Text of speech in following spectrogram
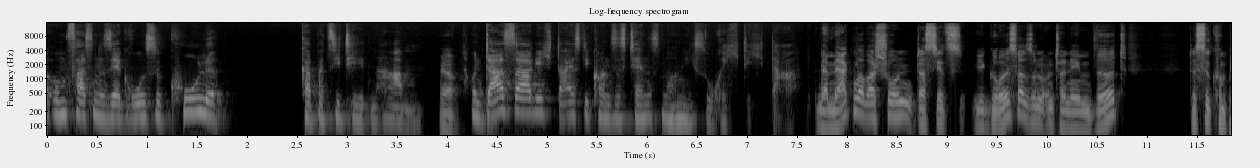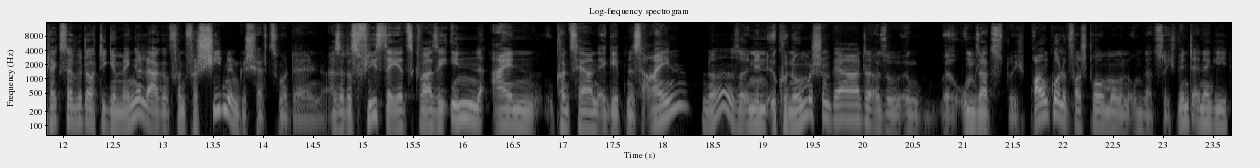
umfassende, sehr große Kohlekapazitäten haben. Ja. Und da sage ich, da ist die Konsistenz noch nicht so richtig da. Da merken wir aber schon, dass jetzt, je größer so ein Unternehmen wird, desto komplexer wird auch die Gemengelage von verschiedenen Geschäftsmodellen. Also das fließt ja jetzt quasi in ein Konzernergebnis ein, ne? also in den ökonomischen Wert, also äh, Umsatz durch Braunkohleverstromung und Umsatz durch Windenergie.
